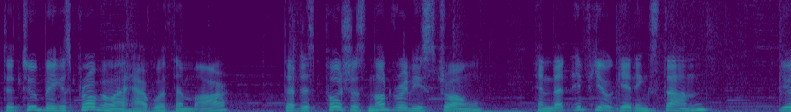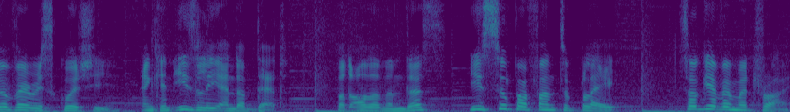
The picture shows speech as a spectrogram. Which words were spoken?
The two biggest problem I have with him are that his push is not really strong and that if you're getting stunned, you're very squishy and can easily end up dead. But other than this, he's super fun to play, so give him a try.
